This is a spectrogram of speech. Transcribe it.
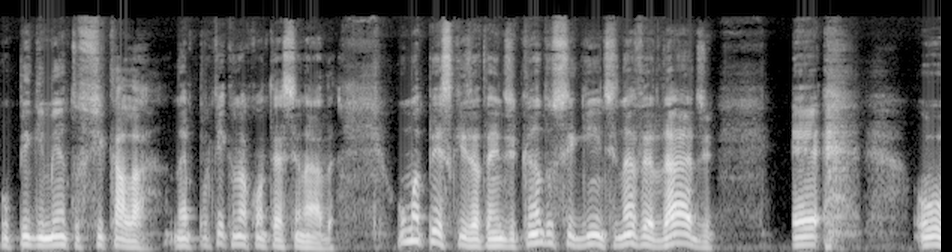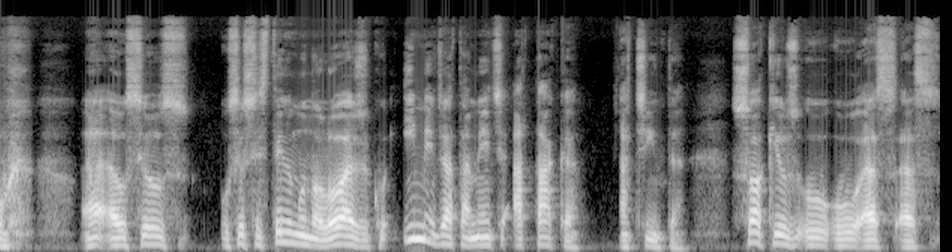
o pigmento fica lá? Né? Por que, que não acontece nada? Uma pesquisa está indicando o seguinte: na verdade, é, o, a, a, seus, o seu sistema imunológico imediatamente ataca a tinta. Só que os, o, o, as, as,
